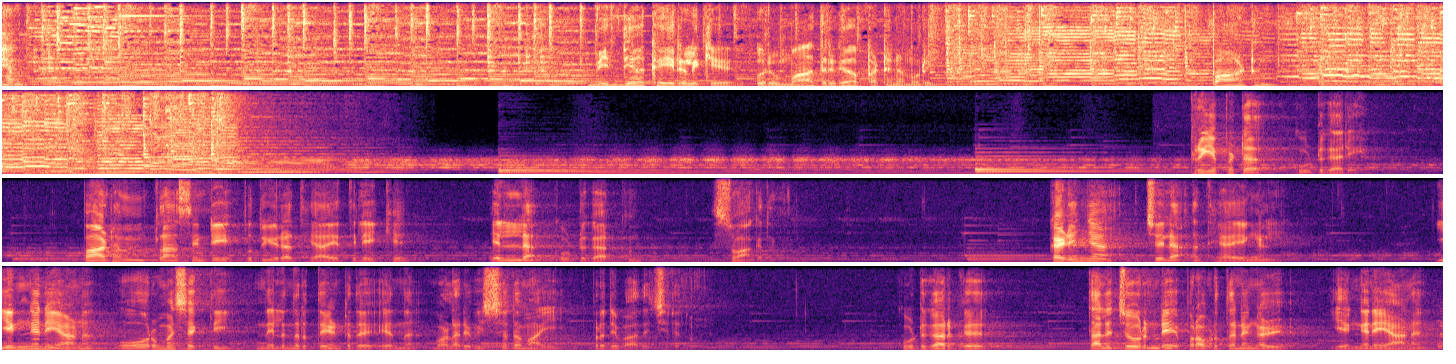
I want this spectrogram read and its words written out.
പാഠം വിദ്യാ കൈരളിക്ക് ഒരു മാതൃകാ പഠനമുറി. പാഠം. പ്രിയപ്പെട്ട കൂട്ടുകാരെ പാഠം ക്ലാസിന്റെ പുതിയൊരു അധ്യായത്തിലേക്ക് എല്ലാ കൂട്ടുകാർക്കും സ്വാഗതം. കഴിഞ്ഞ ചില അധ്യായങ്ങളിൽ എങ്ങനെയാണ് ഓർമ്മശക്തി നിലനിർത്തേണ്ടത് എന്ന് വളരെ വിശദമായി പ്രതിപാദിച്ചിരുന്നു. കൂട്ടുകാർക്ക് തലച്ചോറിന്റെ പ്രവർത്തനങ്ങൾ എങ്ങനെയാണ്?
